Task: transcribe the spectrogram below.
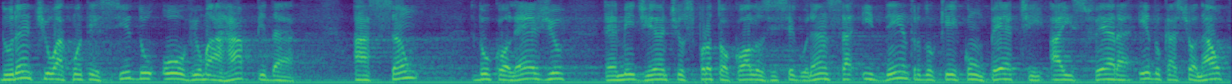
Durante o acontecido, houve uma rápida ação do colégio eh, mediante os protocolos de segurança e dentro do que compete à esfera educacional,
